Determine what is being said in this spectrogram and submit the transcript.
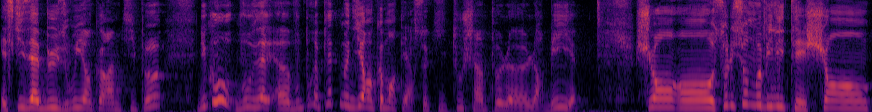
est-ce qu'ils abusent? Oui, encore un petit peu. Du coup, vous, euh, vous pourrez peut-être me dire en commentaire, ceux qui touchent un peu leur bille. Je suis en, solution de mobilité, je suis en,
